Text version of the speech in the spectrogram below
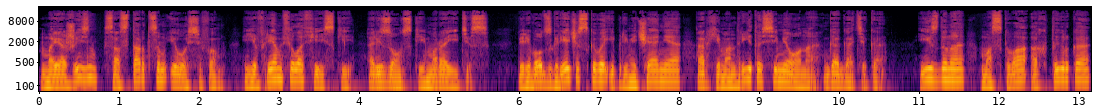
Моя жизнь со старцем Иосифом. Ефрем Филофейский, Аризонский, Мараитис. Перевод с греческого и примечания архимандрита Симеона Гагатика. Издано Москва, Ахтырка,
